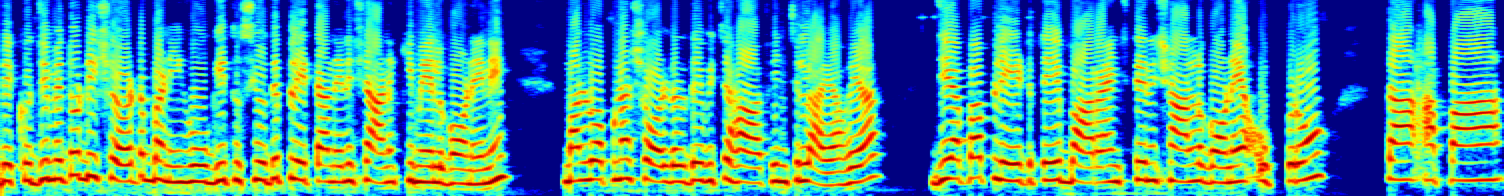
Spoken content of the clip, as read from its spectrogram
ਦੇਖੋ, ਜਿਵੇਂ ਤੁਹਾਡੀ ਸ਼ਰਟ ਬਣੀ ਹੋਊਗੀ, ਤੁਸੀਂ ਉਹਦੇ ਪਲੇਟਾਂ ਦੇ ਨਿਸ਼ਾਨ ਕਿਵੇਂ ਲਗਾਉਣੇ ਨੇ? ਮੰਨ ਲਓ, ਆਪਣਾ ਸ਼ੋਲਡਰ ਦੇ ਵਿੱਚ ਹਾਫ ਇੰਚ ਲਾਇਆ ਹੋਇਆ। ਜੇ ਆਪਾਂ ਪਲੇਟ ਤੇ 12 ਇੰਚ ਦੇ ਨਿਸ਼ਾਨ ਲਗਾਉਣੇ ਆ ਉੱਪਰੋਂ, ਤਾਂ ਆਪਾਂ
